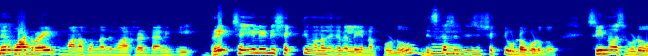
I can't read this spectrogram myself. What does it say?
దెన్ వాట్ రైట్ మనకున్నది మాట్లాడడానికి బ్రేక్ చేయలేని శక్తి మన దగ్గర లేనప్పుడు డిస్కషన్. చేసే శక్తి ఉండకూడదు శ్రీనివాస్ ఇప్పుడు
